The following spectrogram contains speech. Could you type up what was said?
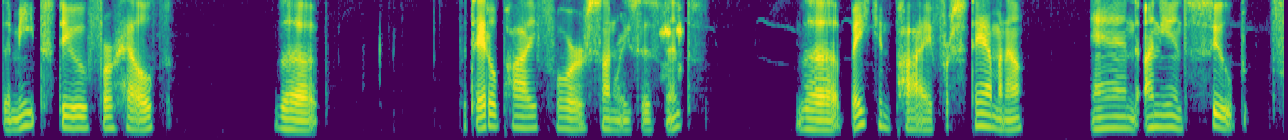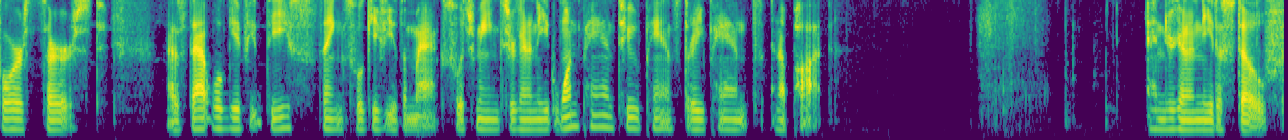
the meat stew for health, the potato pie for sun resistance, the bacon pie for stamina, and onion soup for thirst. As that will give you, these things will give you the max, which means you're going to need one pan, two pans, three pans, and a pot. and you're gonna need a stove.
